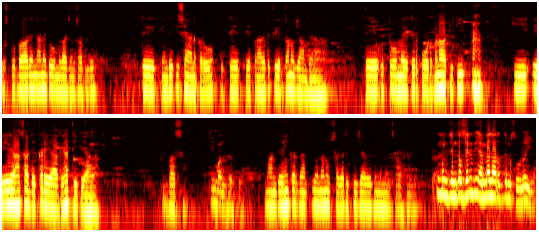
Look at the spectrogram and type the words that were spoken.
ਉਸ ਤੋਂ ਬਾਅਦ ਇਹਨਾਂ ਨੇ ਦੋ ਮੁਲਾਜ਼ਮ ਸੱਦ ਲਏ ਤੇ ਕਹਿੰਦੇ ਕਿ ਸਾਈਨ ਕਰੋ, ਇੱਥੇ ਪੇਪਰਾਂ ਦੇ ਤੇ ਫੇਰ ਤੁਹਾਨੂੰ ਜਾਣ ਦੇਣਾ। ਵਾ। ਤੇ ਉੱਤੋਂ ਮੇਰੇ ਤੇ ਰਿਪੋਰਟ ਬਣਾਤੀ ਕਿ ਕਿ ਇਹ ਆ ਸਾਡੇ ਘਰੇ ਆ ਕੇ ਹੱਥੀ ਪਿਆ ਵਾ। ਬਸ। ਕੀ ਮੰਗ ਕਰਦੇ ਹੋ? ਮੰਗ ਇਹੀ ਕਰਦਾ ਕਿ ਉਹਨਾਂ ਨੂੰ ਸਜ਼ਾ ਦਿੱਤੀ ਜਾਵੇ ਤੇ ਮੈਨੂੰ ਇਨਸਾਫ ਮਿਲੇ। ਮਨਜਿੰਦਰ ਸਿੰਘ ਦੀ ਐਮਐਲਆਰ ਤੇ ਮਸੂਲ ਹੋਈ ਆ।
